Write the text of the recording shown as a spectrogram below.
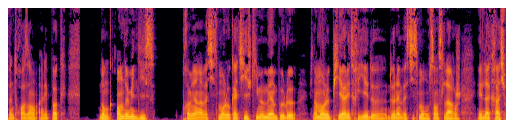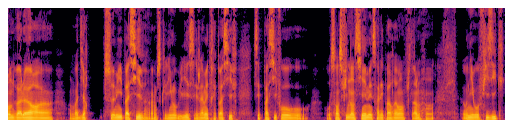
23 ans à l'époque. Donc en 2010, premier investissement locatif qui me met un peu le finalement le pied à l'étrier de, de l'investissement au sens large et de la création de valeur, euh, on va dire semi-passive, hein, parce que l'immobilier c'est jamais très passif, c'est passif au, au sens financier, mais ça l'est pas vraiment finalement au niveau physique.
